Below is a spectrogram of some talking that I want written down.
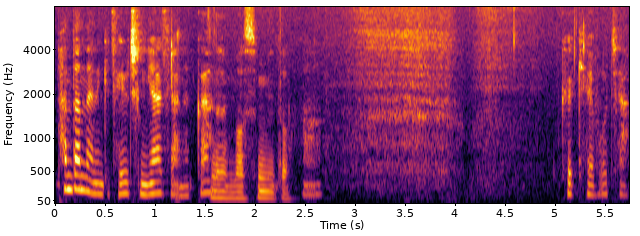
판단하는 게 제일 중요하지 않을까? 네, 맞습니다. 어. 그렇게 해보자.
